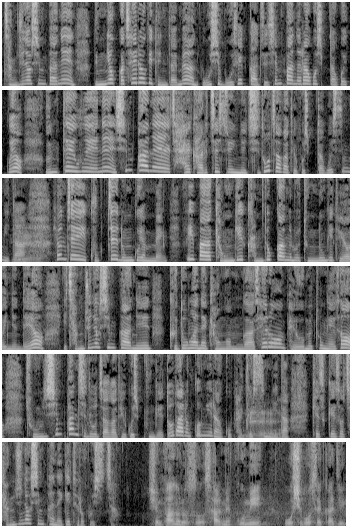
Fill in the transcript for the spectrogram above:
장준혁 심판은 능력과 체력이 된다면 55세까지 심판을 하고 싶다고 했고요. 은퇴 후에는 심판을 잘 가르칠 수 있는 지도자가 되고 싶다고 했습니다. 예. 현재 이 국제농구연맹 피바 경기 감독관으로 등록이 되어 있는데요. 이 장준혁 심판은 그동안의 경험과 새로운 배움을 통해서 좋은 심판 지도자가 되고 싶은 게 또 다른 꿈이라고 밝혔습니다. 계속해서 장준혁 심판에게 들어보시죠. 심판으로서 삶의 꿈이 55세까지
